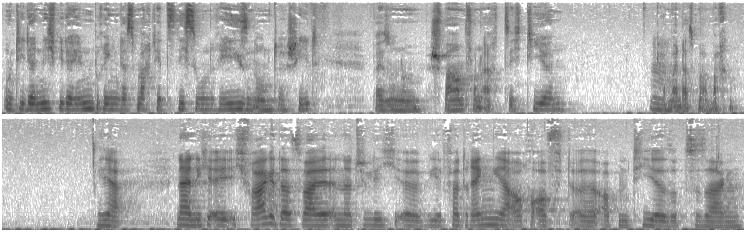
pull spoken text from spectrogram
und die dann nicht wieder hinbringen, das macht jetzt nicht so einen Riesenunterschied. Bei so einem Schwarm von 80 Tieren kann man das mal machen. Ja. Nein, ich, äh, ich frage das, weil natürlich äh, wir verdrängen ja auch oft, äh, ob ein Tier sozusagen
